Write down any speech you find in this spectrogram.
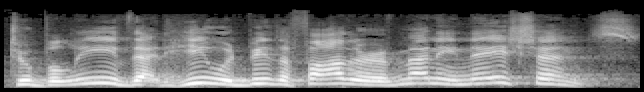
to believe that he would be the father of many nations.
